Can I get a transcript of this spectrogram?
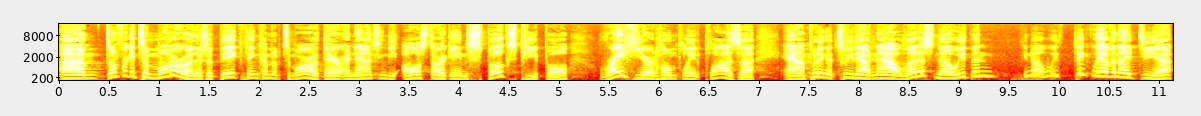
Um, don't forget tomorrow. There's a big thing coming up tomorrow. They're announcing the All Star Game spokespeople right here at Home Plate Plaza, and I'm putting a tweet out now. Let us know. We've been, you know, we think we have an idea,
